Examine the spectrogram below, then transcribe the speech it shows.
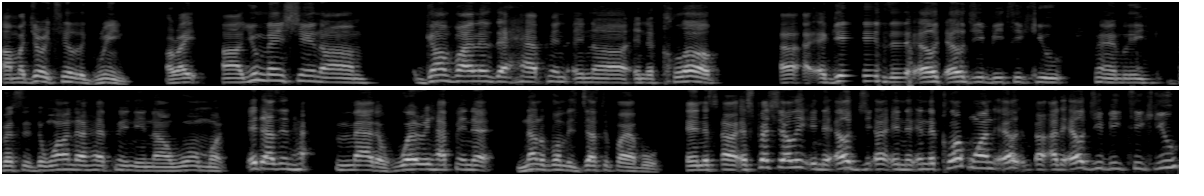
uh, Marjorie Taylor Greene. All right. Uh, you mentioned um, gun violence that happened in uh, in the club uh, against the LGBTQ family versus the one that happened in uh, Walmart. It doesn't matter where it happened at. None of them is justifiable, and it's, uh, especially in the LG uh, in the in the club one L, uh, the LGBTQ.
